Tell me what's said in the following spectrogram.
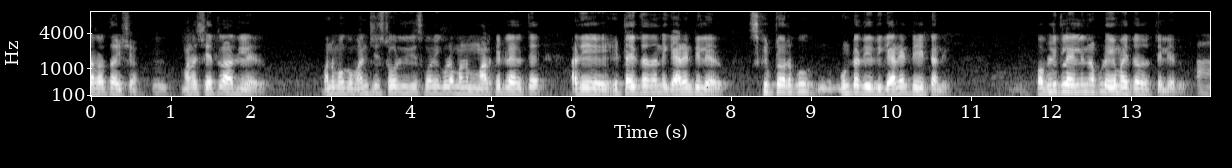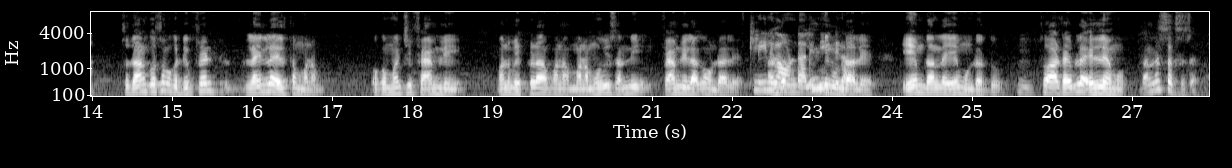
తర్వాత విషయం. మన చేతిలో అది లేదు. మనం ఒక మంచి స్టోరీ తీసుకొని కూడా మనం మార్కెట్లో వెళ్తే అది హిట్ అవుతుందని గ్యారంటీ లేదు. స్క్రిప్ట్ వరకు ఉంటుంది ఇది గ్యారంటీ హిట్ అని. పబ్లిక్లో వెళ్ళినప్పుడు ఏమవుతుందో తెలియదు. సో దానికోసం ఒక డిఫరెంట్ లైన్లో వెళ్తాం మనం. ఒక మంచి ఫ్యామిలీ మనం ఎక్కడ మన మన మూవీస్ అన్ని ఫ్యామిలీ లాగా ఉండాలి. క్లీన్గా ఉండాలి గా ఉండాలి. ఏం దానిలో ఏం ఉండద్దు. సో ఆ టైప్లో వెళ్ళాము. దానిలో సక్సెస్ అయ్యాము.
